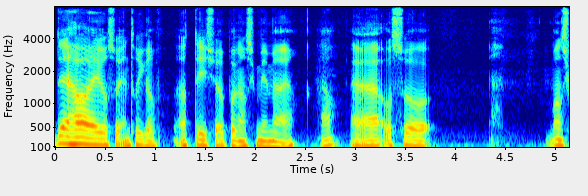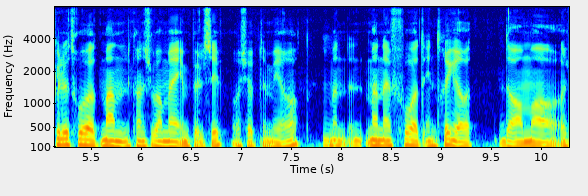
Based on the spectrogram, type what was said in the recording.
Det har jeg også inntrykk av, at de kjøper ganske mye mer. Ja. Eh, og så Man skulle tro at menn kanskje var mer impulsive og kjøpte mye rart, Mm. men, men jeg får et inntrykk av at damer Ok,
